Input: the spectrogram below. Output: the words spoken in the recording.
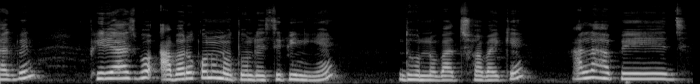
থাকবেন। ফিরে আসব আবারও কোনো নতুন রেসিপি নিয়ে। ধন্যবাদ সবাইকে। আল্লাহ হাফিজ।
